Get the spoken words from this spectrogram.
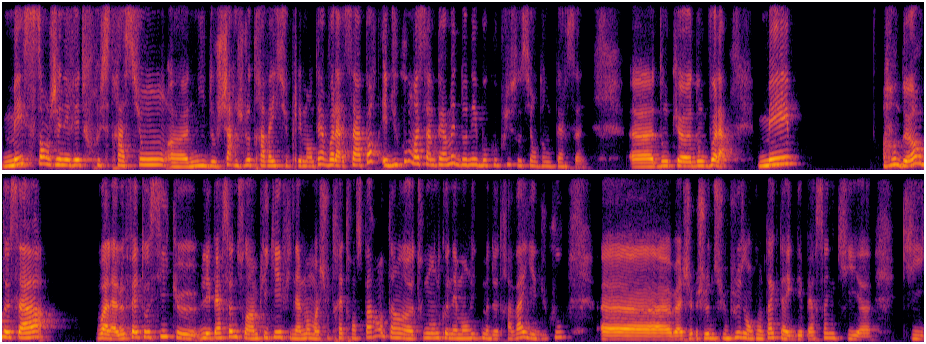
mais sans générer de frustration euh, ni de charge de travail supplémentaire. Voilà, ça apporte. Et du coup, moi, ça me permet de donner beaucoup plus aussi en tant que personne. Euh, donc, donc voilà. Mais en dehors de ça, voilà, le fait aussi que les personnes soient impliquées, finalement, moi je suis très transparente, hein, tout le monde connaît mon rythme de travail et du coup, euh, bah, je, ne suis plus en contact avec des personnes qui, euh, qui,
